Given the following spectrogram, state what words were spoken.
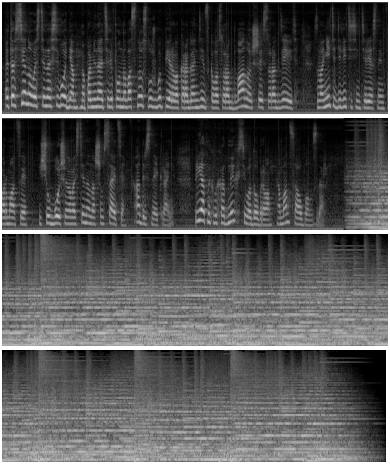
Это все новости на сегодня. Напоминаю, телефон новостной службы первого Карагандинского 42 06 49. Звоните, делитесь интересной информацией. Еще больше новостей на нашем сайте. Адрес на экране. Приятных выходных, всего доброго. Аман Саубонздар.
